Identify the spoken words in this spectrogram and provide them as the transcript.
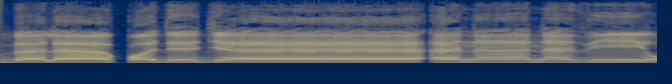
بلى قد جاءنا نذير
